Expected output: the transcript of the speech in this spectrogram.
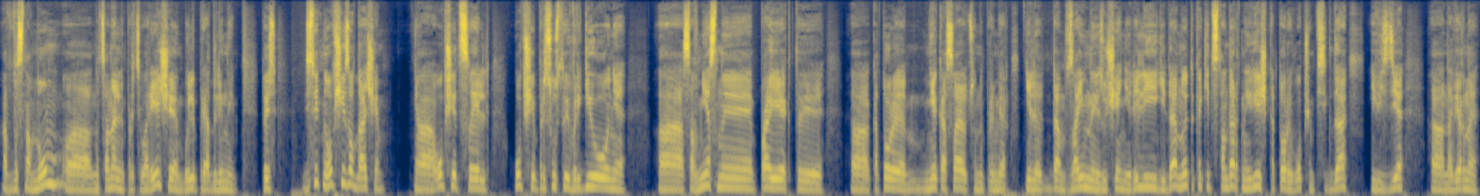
а, в основном а, национальные противоречия были преодолены. То есть, действительно, общие задачи, общая цель, общее присутствие в регионе, совместные проекты, которые не касаются, например, или там взаимное изучение религии, да, но это какие-то стандартные вещи, которые, в общем, всегда и везде, наверное,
